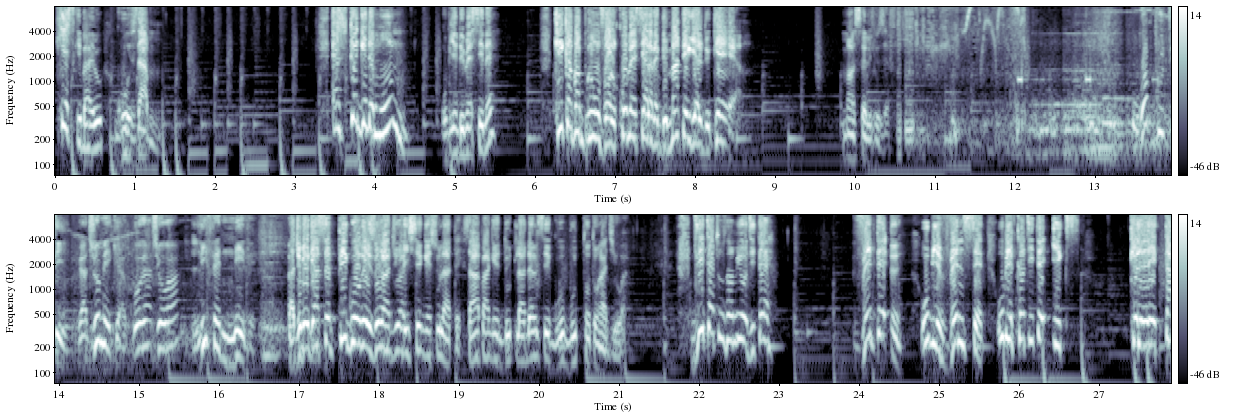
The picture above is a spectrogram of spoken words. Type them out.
Qui est-ce qui baille? Gros âmes. Est-ce que il y a des gens, ou bien des mercenaires, qui est capable de prendre un vol commercial avec du matériel de guerre? Marcel Joseph. Wap koute, Radio Mega, Go Radio a, li neve. Radio Mega, c'est plus gros réseau radio haïtien qui sous la terre. Ça n'a pas de doute là-dedans, c'est gros bout de tonton radio. Dites à tous amis auditeurs, 21 ou bien 27 ou bien quantité X que l'État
